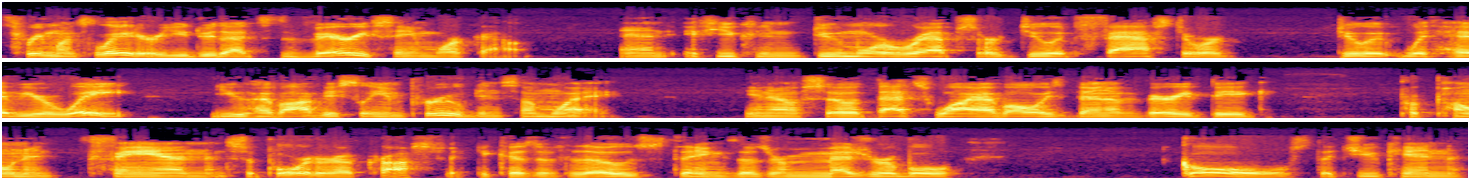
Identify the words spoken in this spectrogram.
three months later, you do that very same workout. And if you can do more reps or do it faster or do it with heavier weight, you have obviously improved in some way. You know, so that's why I've always been a very big proponent, fan, and supporter of CrossFit because of those things. Those are measurable goals that you can,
